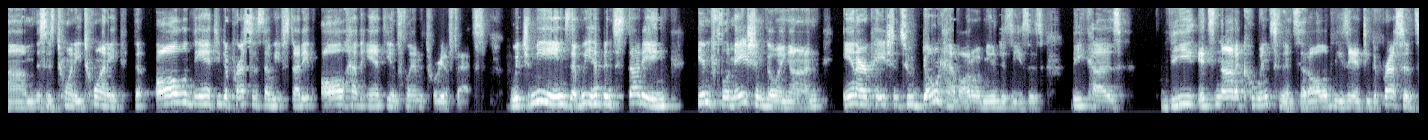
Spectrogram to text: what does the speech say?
um, this is 2020, that all of the antidepressants that we've studied all have anti-inflammatory effects which means that we have been studying inflammation going on in our patients who don't have autoimmune diseases because the, it's not a coincidence that all of these antidepressants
